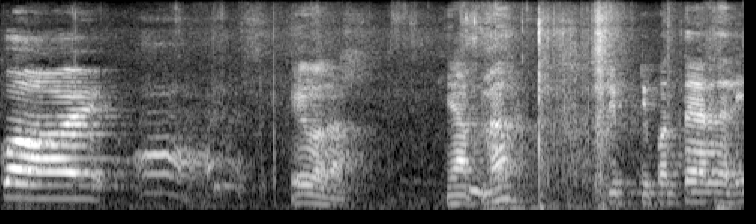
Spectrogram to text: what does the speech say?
काय? हे बघा. हे आपलं शिफ्टी पण तयार झाली.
